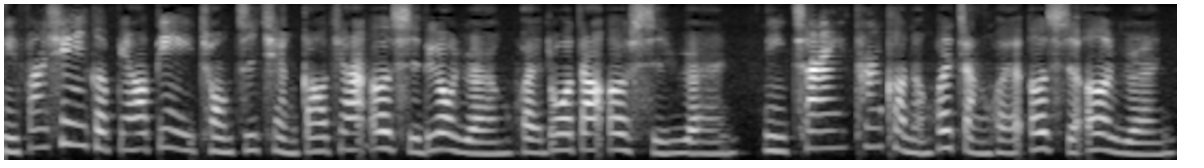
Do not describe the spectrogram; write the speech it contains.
你发现一个标的从之前高价二十六元回落到二十元，你猜它可能会涨回二十二元。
